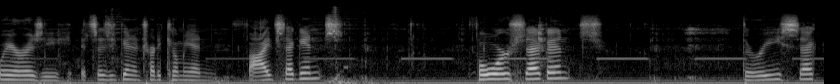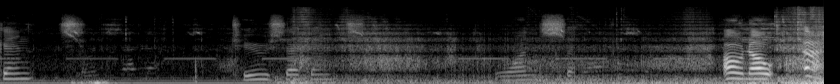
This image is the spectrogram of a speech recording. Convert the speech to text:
Where is he? It says he's gonna try to kill me in five seconds, four seconds, three seconds, two seconds, one sec. Oh no! Ugh.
